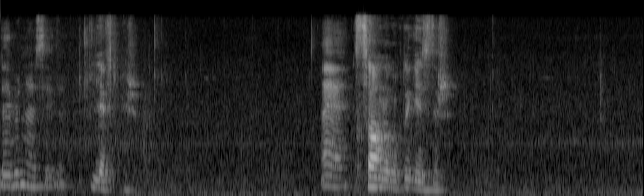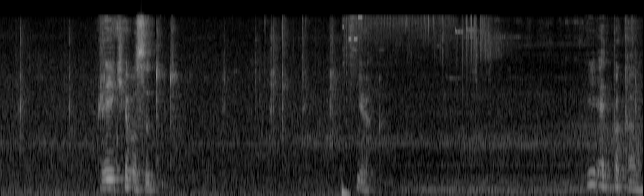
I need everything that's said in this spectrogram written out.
L1 neresiydi? Left 1. Ee, Sağ analogda gezdir. R2'ye basılı tut. Yok. İyi et bakalım.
